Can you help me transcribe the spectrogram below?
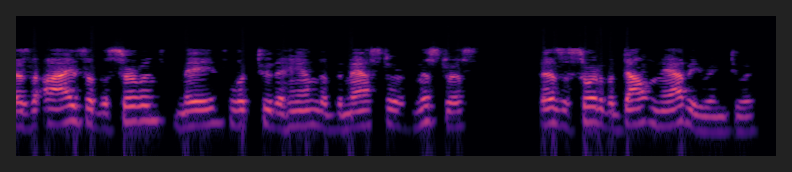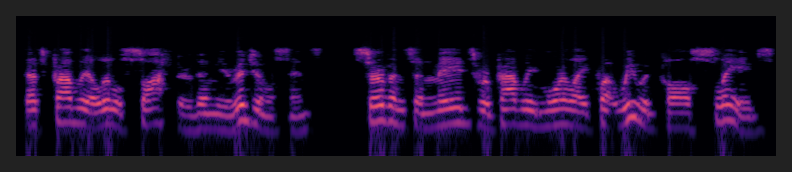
As the eyes of the servant maid look to the hand of the master mistress, there's a sort of a Downton Abbey ring to it. That's probably a little softer than the original sense. Servants and maids were probably more like what we would call slaves.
